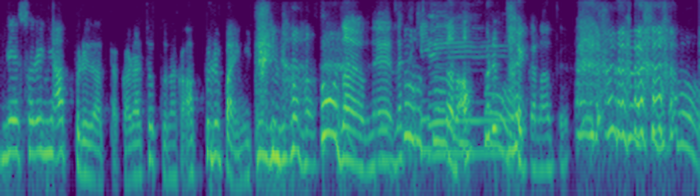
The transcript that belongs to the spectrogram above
で、それにアップルだったから、ちょっとなんかアップルパイみたいな。そうだよね。なんか聞いてたらアップルパイかなって。そう。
